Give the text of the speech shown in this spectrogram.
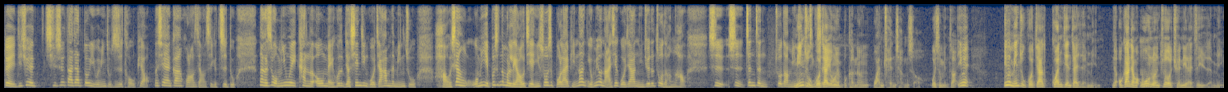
对，的确，其实大家都以为民主只是投票。那现在刚刚黄老师讲的是一个制度，那可是我们因为看了欧美或者比较先进国家，他们的民主好像我们也不是那么了解。你说是舶来品，那有没有哪一些国家你觉得做的很好，是是真正做到民民主国家永远不可能完全成熟？为什么你知道？因为因为民主国家关键在人民。你我刚刚讲过，无论最后权力来自于人民，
